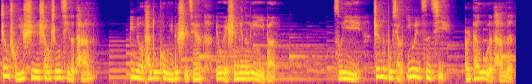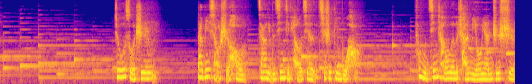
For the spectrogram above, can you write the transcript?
正处于事业上升期的他。并没有太多空余的时间留给身边的另一半，所以真的不想因为自己而耽误了他们。据我所知，大兵小时候家里的经济条件其实并不好，父母经常为了柴米油盐之事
